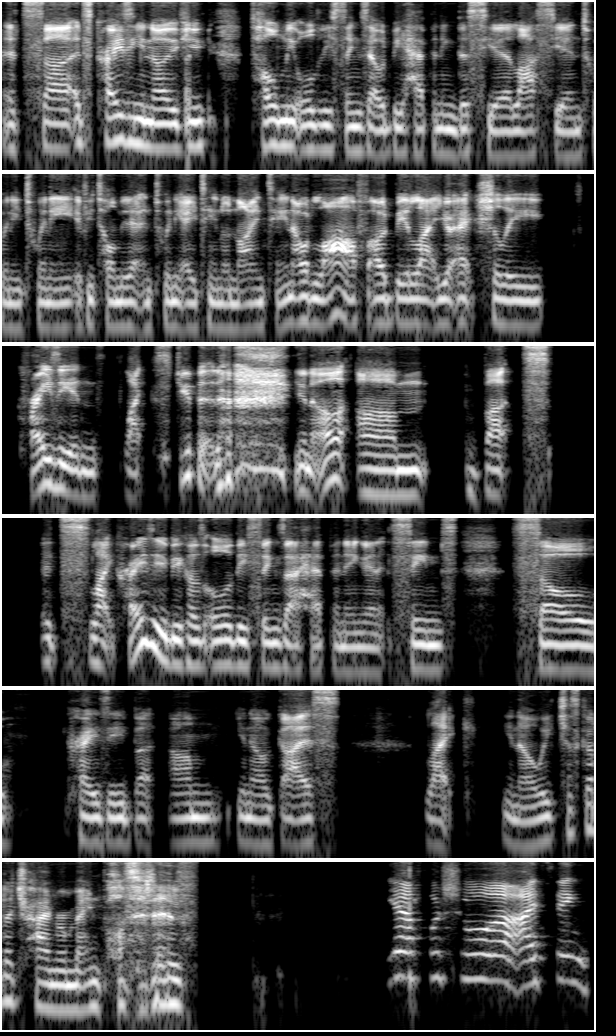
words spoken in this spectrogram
It's uh it's crazy you know if you told me all these things that would be happening this year last year in 2020 if you told me that in 2018 or 19 i would laugh. I would be like you're actually crazy and like stupid you know? Um but it's like crazy because all of these things are happening and it seems so crazy but um you know guys like you know we just got to try and remain positive. Yeah for sure. I think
